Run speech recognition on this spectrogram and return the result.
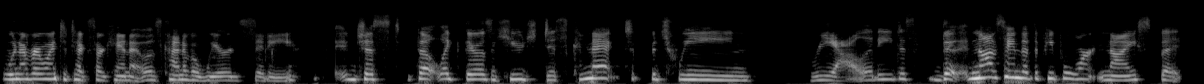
Whenever I went to Texarkana, it was kind of a weird city. It just felt like there was a huge disconnect between reality. Just the, not saying that the people weren't nice, but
